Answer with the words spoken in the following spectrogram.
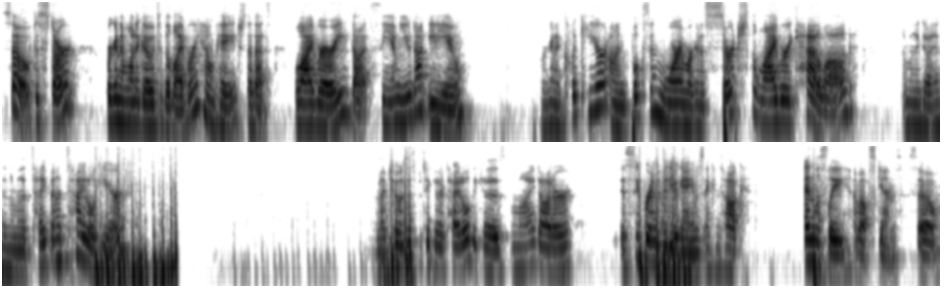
So to start, we're going to want to go to the library homepage. So that's library.cmu.edu. We're going to click here on books and more, and we're going to search the library catalog. I'm going to go ahead and I'm going to type in a title here. I chose this particular title because my daughter is super into video games and can talk endlessly about skins. So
